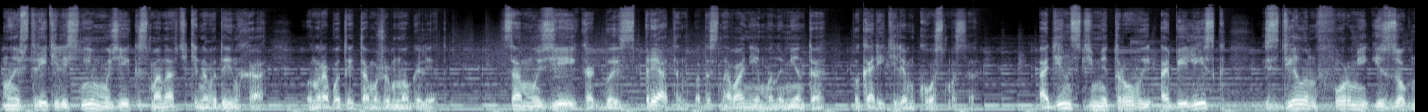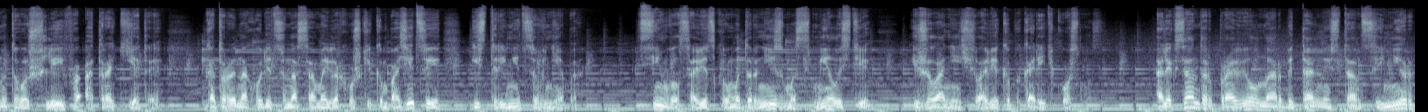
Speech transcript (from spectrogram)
Мы встретились с ним в Музее космонавтики на ВДНХ. Он работает там уже много лет. Сам музей как бы спрятан под основанием монумента покорителям космоса. 11-метровый обелиск сделан в форме изогнутого шлейфа от ракеты, которая находится на самой верхушке композиции и стремится в небо. Символ советского модернизма, смелости и желания человека покорить космос. Александр провел на орбитальной станции «Мир»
